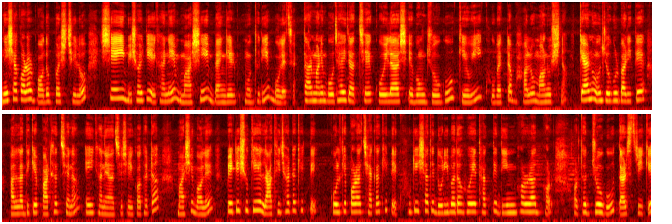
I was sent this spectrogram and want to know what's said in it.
নেশা করার বদভ্যাস ছিল, সেই বিষয়টি এখানে মাসি ব্যঙ্গের মধ্য দিয়ে বলেছে। তার মানে বোঝাই যাচ্ছে কৈলাস এবং যোগু কেউই খুব একটা ভালো মানুষ না। কেন যোগুর বাড়িতে আল্লাদিকে পাঠাচ্ছে না? এইখানে আছে সেই কথাটা। মাসি বলে, পেটে শুকিয়ে লাথি ঝাঁটা খেতে? কলকে পড়া ছ্যাঁকা খেতে খুঁটির সাথে দড়ি বাঁধা হয়ে থাকতে দিনভর রাতভর, অর্থাৎ যোগু তার স্ত্রীকে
